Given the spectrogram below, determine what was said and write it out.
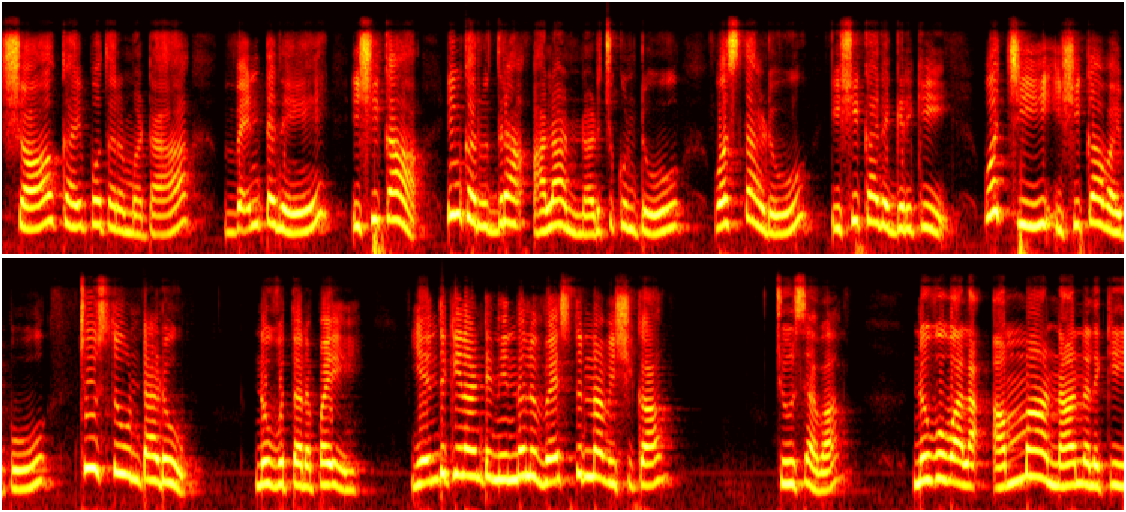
షాక్ అయిపోతారన్నమాట. వెంటనే ఇషిక ఇంకా రుద్ర అలా నడుచుకుంటూ వస్తాడు. ఇషిక దగ్గరికి వచ్చి ఇషిక వైపు చూస్తూ ఉంటాడు. నువ్వు తనపై ఎందుకు ఇలాంటి నిందలు వేస్తున్నావు ఇషిక? చూసావా నువ్వు వాళ్ళ అమ్మ నాన్నలకి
